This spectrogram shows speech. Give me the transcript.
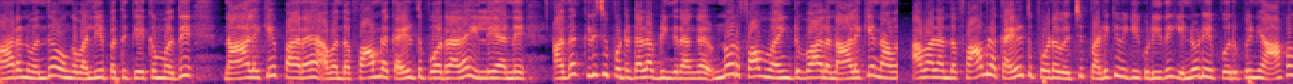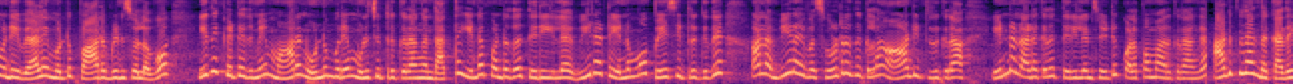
மாறன் வந்து அவங்க வள்ளியை பற்றி கேட்கும்போது நாளைக்கே பாரு அவன் அந்த ஃபார்மில் கையெழுத்து போடுறாளா இல்லையான்னு? அதான் கிழிச்சு போட்டுட்டாள்? அப்படிங்கிறாங்க. இன்னொரு ஃபார்ம் வாங்கிட்டு வா. இல்லை நாளைக்கே நான் அவள் அந்த ஃபார்மில் கையெழுத்து போட வச்சு படிக்க வைக்கக்கூடியது என்னுடைய பொறுப்பு. நீ ஆக வேண்டிய வேலையை மட்டும் பாரு அப்படின்னு சொல்லவும் இது கெட்டதுமே மாறன் ஒன்று முறையாக முழிச்சிட்டு இருக்கிறாங்க. அந்த அத்தை என்ன பண்ணுறதோ தெரியல. வீராட்ட என்னமோ பேசிட்டு இருக்குது. ஆனால் வீரா இவ சொல்றதுக்கெல்லாம் ஆடிட்டு இருக்கிறா. என்ன நடக்குது தெரியலன்னு சொல்லிட்டு குழப்பமா இருக்கிறாங்க. அடுத்ததான் அந்த கதை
